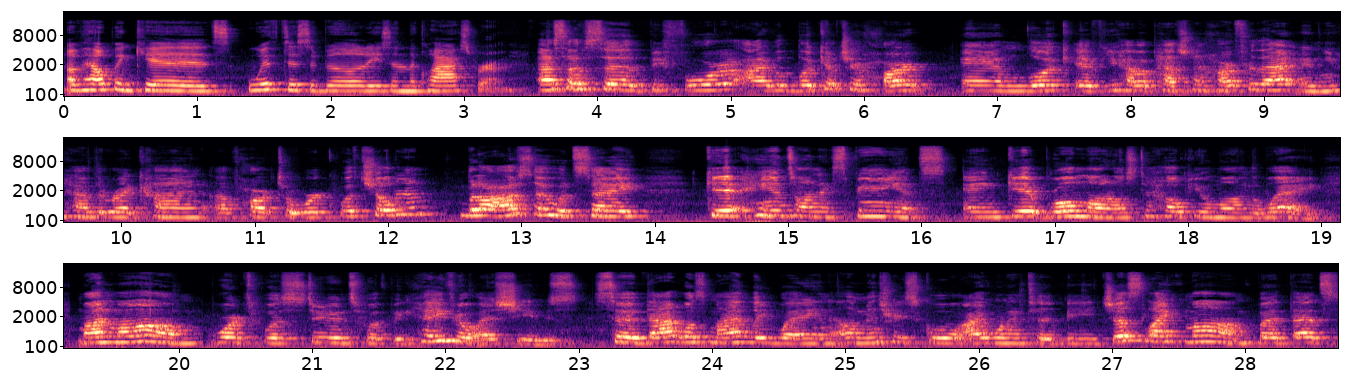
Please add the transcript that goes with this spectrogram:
of helping kids with disabilities in the classroom? As I said before, I would look at your heart and look if you have a passionate heart for that and you have the right kind of heart to work with children. But I also would say get hands on experience and get role models to help you along the way. My mom worked with students with behavioral issues, so that was my leeway in elementary school. I wanted to be just like mom, but that's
